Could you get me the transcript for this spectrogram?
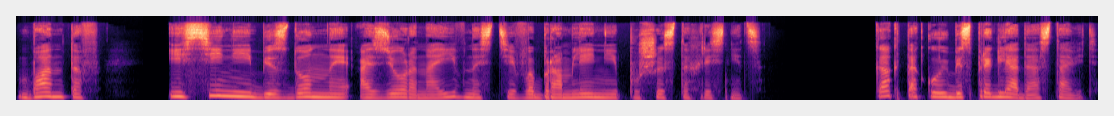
бантов и синие бездонные озера наивности в обрамлении пушистых ресниц. Как такую без пригляда оставить?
